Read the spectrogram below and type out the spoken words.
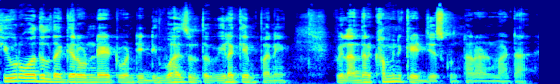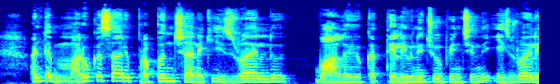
తీవ్రవాదుల దగ్గర ఉండేటువంటి డివైజులతో వీళ్ళకేం పని? వీళ్ళందరూ కమ్యూనికేట్ చేసుకుంటున్నారు అనమాట అంటే మరొకసారి ప్రపంచానికి ఇజ్రాయెల్ వాళ్ళ యొక్క తెలివిని చూపించింది ఇజ్రాయెల్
